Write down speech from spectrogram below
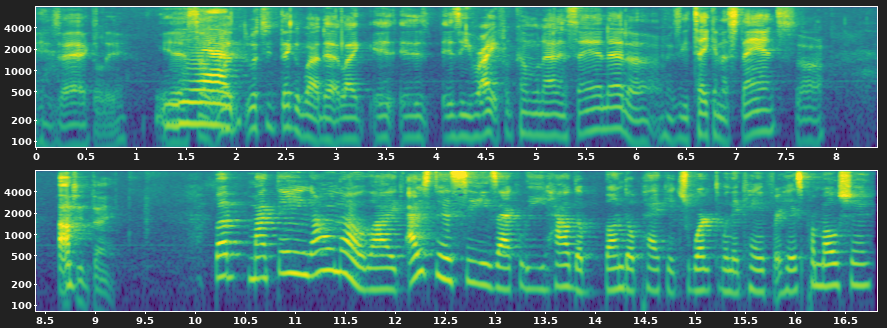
Exactly. Yeah. Yeah. So what, what you think about that? Like, is is he right for coming out and saying that, or is he taking a stance, or what Um, you think? But my thing, I don't know. Like I just didn't see exactly how the bundle package worked when it came for his promotion.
